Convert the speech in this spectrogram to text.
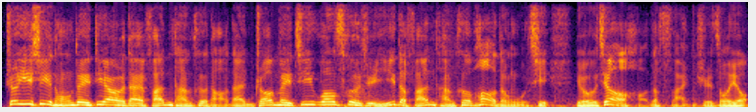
这一系统对第二代反坦克导弹装备激光测距仪的反坦克炮等武器有较好的反制作用。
